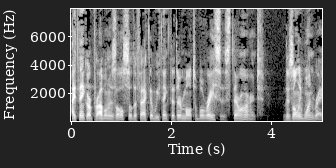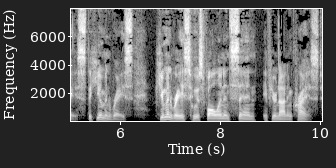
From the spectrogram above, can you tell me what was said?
I think our problem is also the fact that we think that there are multiple races. There aren't. There's only one race, the human race. Human race who has fallen in sin if you're not in Christ.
